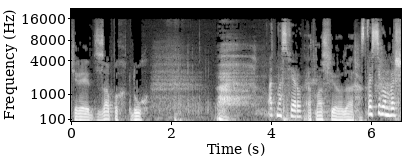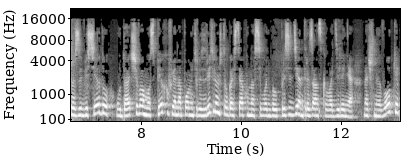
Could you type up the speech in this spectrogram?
теряет запах, дух. Атмосферу. Атмосферу, да. Спасибо вам большое за беседу. Удачи вам, успехов. Я напомню телезрителям, что в гостях у нас сегодня был президент Рязанского отделения «Ночные волки»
